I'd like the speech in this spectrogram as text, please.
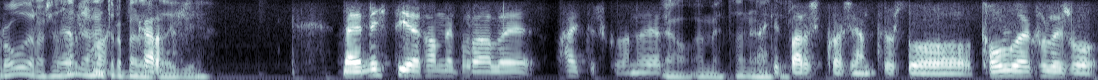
bróður hans, hann er hættur að berast það ekki? Nei, Nitti er hann er bara alveg hættur sko, hann er Já, emmitt, hann er ekki bara hvað sé hann 2012 eða eitthvað og,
